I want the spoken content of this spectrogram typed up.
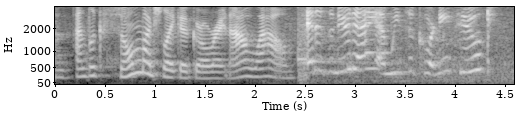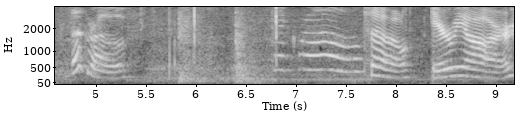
Oh I look so much like a girl right now, wow. It is a new day and we took Courtney to The Grove. The Grove. So, here we are.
